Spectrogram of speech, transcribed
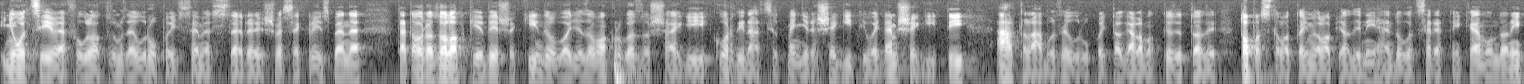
nyolc éve foglalkozom az európai szemeszterrel, és veszek részt benne. Tehát arra az alapkérdésre kiindulva, hogy ez a makrogazdasági koordinációt mennyire segíti, vagy nem segíti, általában az európai tagállamok között az tapasztalataim alapján azért néhány dolgot szeretnék elmondani.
